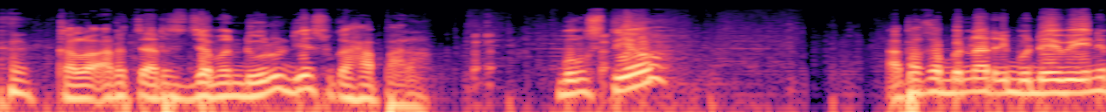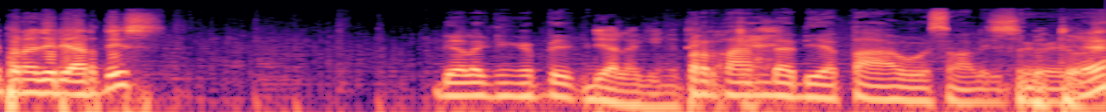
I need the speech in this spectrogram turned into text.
Kalau artis-artis zaman dulu dia suka hafal. Bung Stio, apakah benar Ibu Dewi ini pernah jadi artis? dia lagi ngetik. Dia lagi ngetik. Pertanda dia tahu soal itu ya. Sebetulnya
